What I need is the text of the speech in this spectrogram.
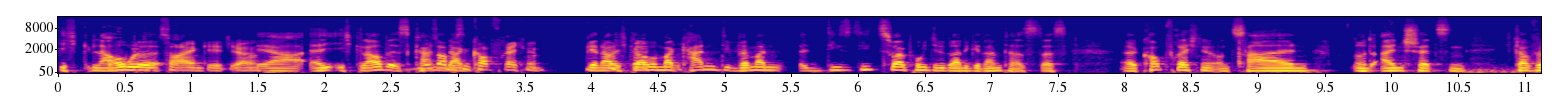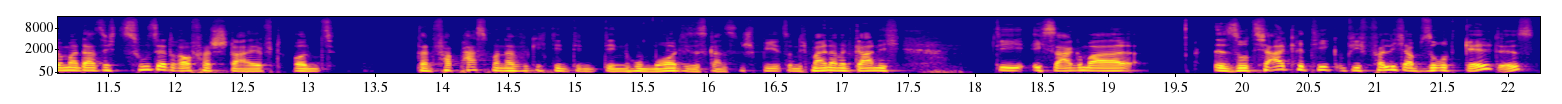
Ich glaube, Obwohl es Zahlen geht, ja. Ja, äh, ich glaube, es kann. Muss auch ein bisschen Kopf rechnen. Genau, ich glaube, man kann, wenn man die, die zwei Punkte, die du gerade genannt hast, das äh, Kopfrechnen und Zahlen und Einschätzen, ich glaube, wenn man da sich zu sehr drauf versteift und dann verpasst man da wirklich den, den, den Humor dieses ganzen Spiels. Und ich meine damit gar nicht die, ich sage mal, äh, Sozialkritik, wie völlig absurd Geld ist,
